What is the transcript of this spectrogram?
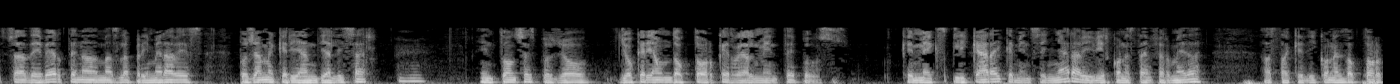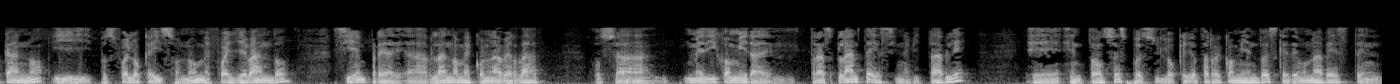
o sea, de verte nada más la primera vez, pues ya me querían dializar. Entonces, pues yo, yo quería un doctor que realmente, pues, que me explicara y que me enseñara a vivir con esta enfermedad. Hasta que di con el doctor Cano y pues fue lo que hizo, ¿no? Me fue llevando, siempre eh, hablándome con la verdad. O sea, me dijo, mira, el trasplante es inevitable. eh, entonces, pues lo que yo te recomiendo es que de una vez te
